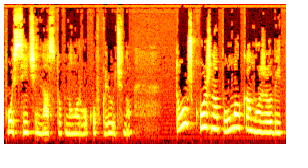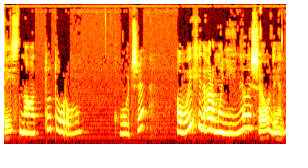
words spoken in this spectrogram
по січень наступного року включно. Тож кожна помилка може обійтись надто дорого. Отже, вихід гармонійний лише один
